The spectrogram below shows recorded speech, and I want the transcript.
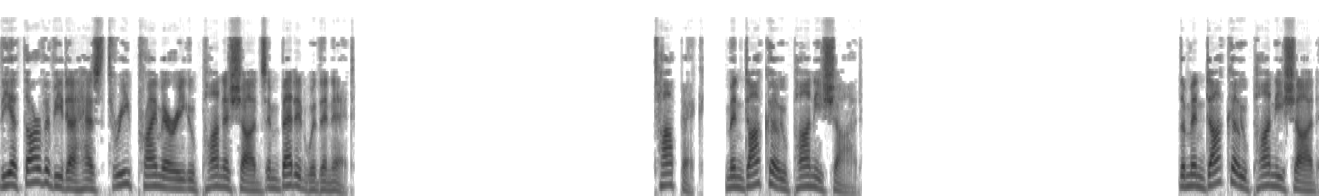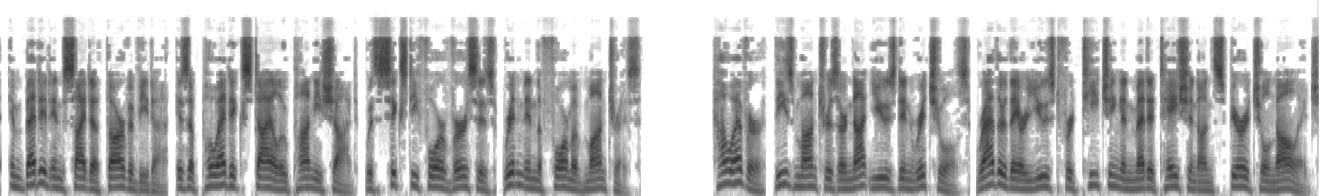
The Atharvaveda has three primary Upanishads embedded within it. Mundaka Upanishad The Mundaka Upanishad, embedded inside Atharvaveda, is a poetic-style Upanishad, with 64 verses, written in the form of mantras. However, these mantras are not used in rituals, rather they are used for teaching and meditation on spiritual knowledge.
